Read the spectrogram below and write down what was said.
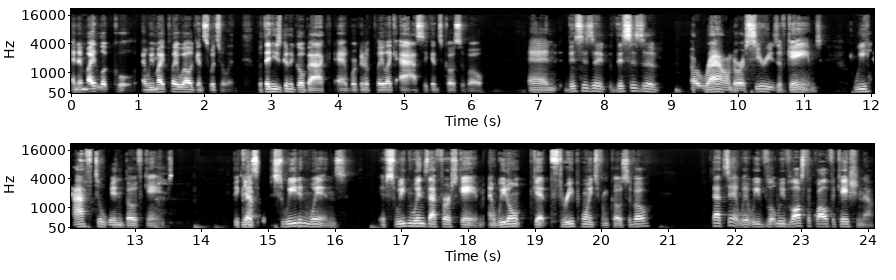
and it might look cool, and we might play well against Switzerland, but then he's going to go back, and we're going to play like ass against Kosovo, and this is a this is a a round or a series of games we have to win both games. Because yeah. if sweden wins if sweden wins that first game and we don't get three points from kosovo that's it. We, have we've, we've lost the qualification now.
